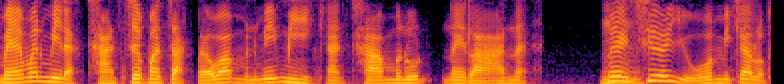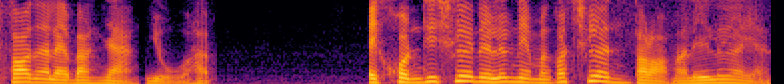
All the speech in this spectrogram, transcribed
แม้มันมีหลักฐานเชิงประจักษ์แล้วว่ามันไม่มีการค้ามนุษย์ในร้านอะก็ยังเชื่ออยู่ว่ามีการหลบซ่อนอะไรบางอย่างอยู่อะครับไอคนที่เชื่อในเรื่องเนี้ยมันก็เชื่อตลอดมาเรื่อยๆอะ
